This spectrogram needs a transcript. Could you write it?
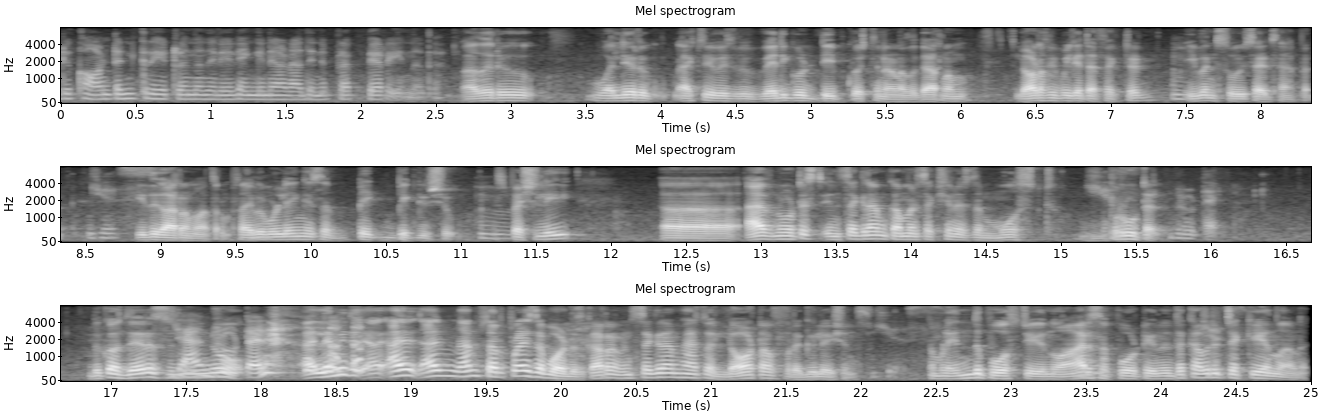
ഒരു കോണ്ടന്റ് ക്രിയേറ്റർ എന്ന നിലയിൽ എങ്ങനെയാണ് അതിനെ പ്രിപ്പയർ ചെയ്യുന്നത്? അതൊരു വലിയൊരു actually very good deep question ആണത്. കാരണം lot of people get affected even suicides happen ഇത് കാരണം മാത്രം. Cyber bullying is a big big issue especially I have noticed Instagram comment section is the most brutal brutal because there is Damn no brutal. I- let me I, I, I'm surprised about this. കാരണം Instagram has a lot of regulations. നമ്മൾ എന്ത് പോസ്റ്റ് ചെയ്യുന്നു ആര് സപ്പോർട്ട് ചെയ്യുന്നു ഇതൊക്കെ അവർ ചെക്ക് ചെയ്യുന്നതാണ്.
